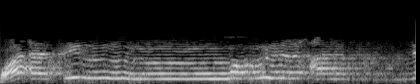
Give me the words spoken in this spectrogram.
وأتموا الحج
